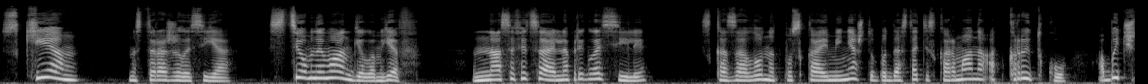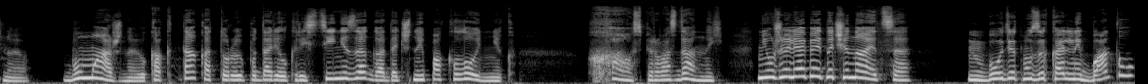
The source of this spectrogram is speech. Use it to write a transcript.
«С кем?» — насторожилась я. «С темным ангелом, Ев. Нас официально пригласили», — сказал он, отпуская меня, чтобы достать из кармана открытку, обычную, бумажную, как та, которую подарил Кристине загадочный поклонник. «Хаос первозданный! Неужели опять начинается?» «Будет музыкальный бантл?»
